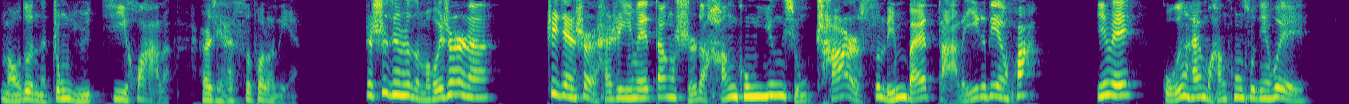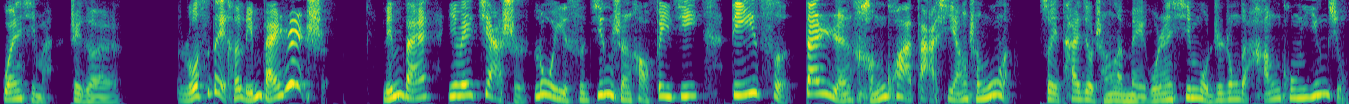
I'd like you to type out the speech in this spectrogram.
矛盾呢，终于激化了，而且还撕破了脸。这事情是怎么回事呢？这件事还是因为当时的航空英雄查尔斯·林白打了一个电话，因为古根海姆航空促进会关系嘛，这个罗斯贝和林白认识。林白因为驾驶路易斯精神号飞机第一次单人横跨大西洋成功了，所以他就成了美国人心目之中的航空英雄。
